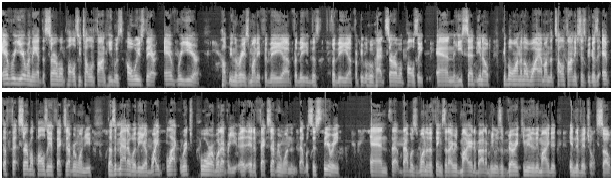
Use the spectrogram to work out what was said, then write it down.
Every year when they had the cerebral palsy telethon, he was always there every year helping to raise money for the uh, for the this, for the uh, for people who had cerebral palsy. And he said, you know, people want to know why I'm on the telethon. He says because if the fe- cerebral palsy affects everyone, you doesn't matter whether you're white, black, rich, poor, or whatever. You, it, it affects everyone. And that was his theory. And that, that was one of the things that I admired about him. He was a very community minded individual. So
